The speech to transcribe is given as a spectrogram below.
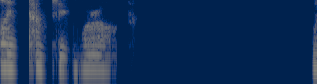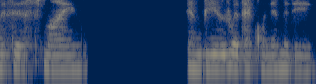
all-encompassing world with this mind imbued with equanimity.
